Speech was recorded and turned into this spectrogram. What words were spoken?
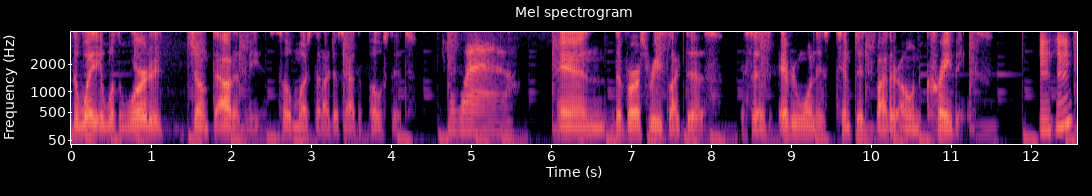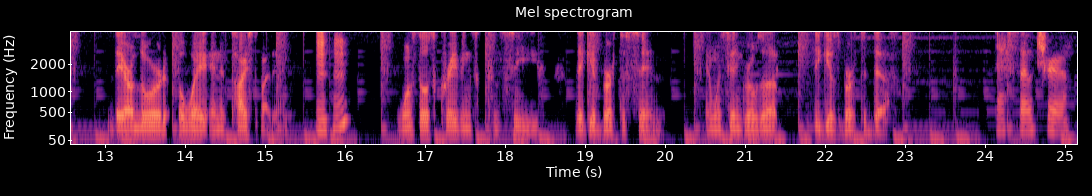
the way it was worded jumped out at me so much that I just had to post it. Wow. And the verse reads like this: It says, "Everyone is tempted by their own cravings. Mm-hmm. They are lured away and enticed by them. Mm-hmm. Once those cravings conceive, they give birth to sin, and when sin grows up, it gives birth to death." That's so true.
